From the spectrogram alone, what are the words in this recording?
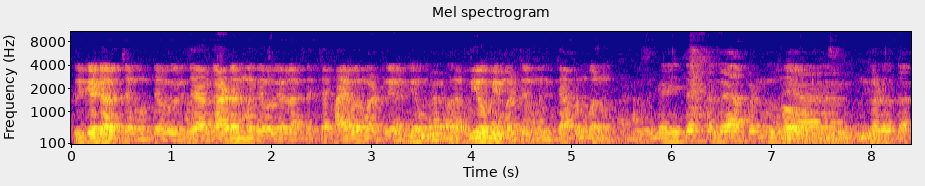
क्रिकेटरच्या मूर्त्या वगैरे ज्या गार्डनमध्ये वगैरे लागतात त्या फायबर मटेरियल किंवा पीओपी मटेरियल म्हणजे त्या आपण बनवतो. म्हणजे इतर सगळ्या आपण मूर्त्या घडवतात.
